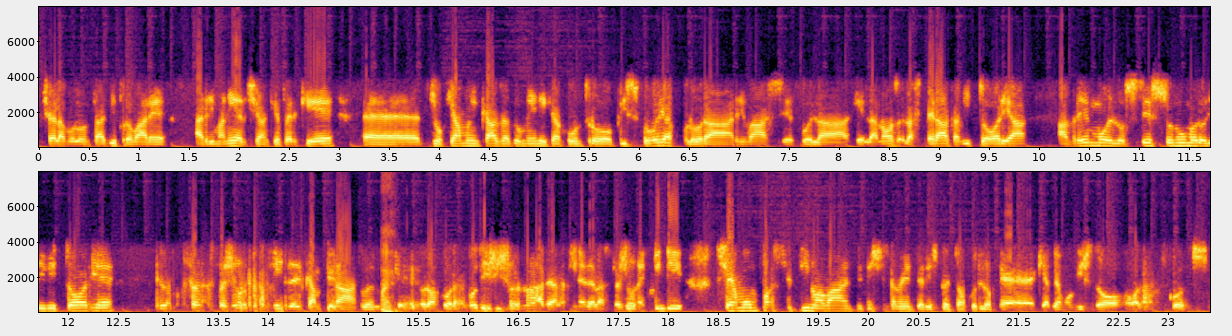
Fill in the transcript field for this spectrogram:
c'è la volontà di provare a rimanerci anche perché eh, giochiamo in casa domenica contro Pistoia qualora arrivasse quella che è la, no- la sperata vittoria avremmo lo stesso numero di vittorie della stagione alla fine del campionato e mancherebbero ancora 12 giornate alla fine della stagione, quindi siamo un passettino avanti decisamente rispetto a quello che, che abbiamo visto l'anno scorso.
